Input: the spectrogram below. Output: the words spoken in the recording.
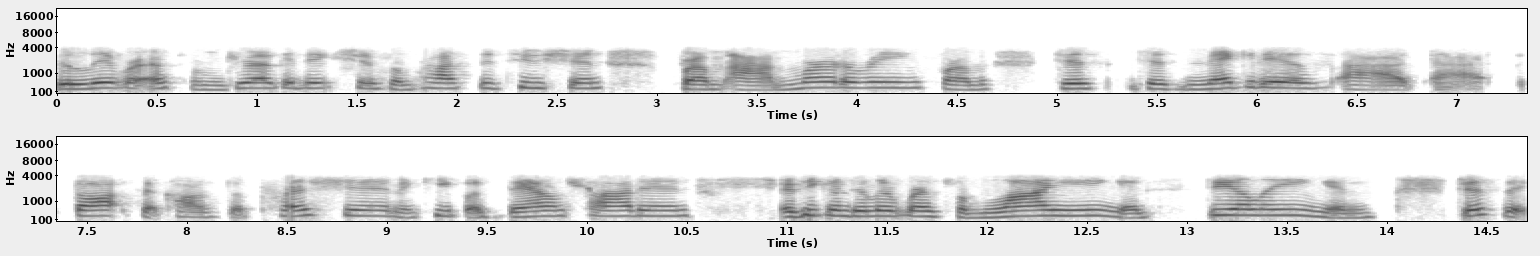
deliver us from drug addiction, from prostitution, from uh, murdering, from just just negative uh, uh, thoughts that cause depression and keep us downtrodden. If He can deliver us from lying and stealing and just the,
